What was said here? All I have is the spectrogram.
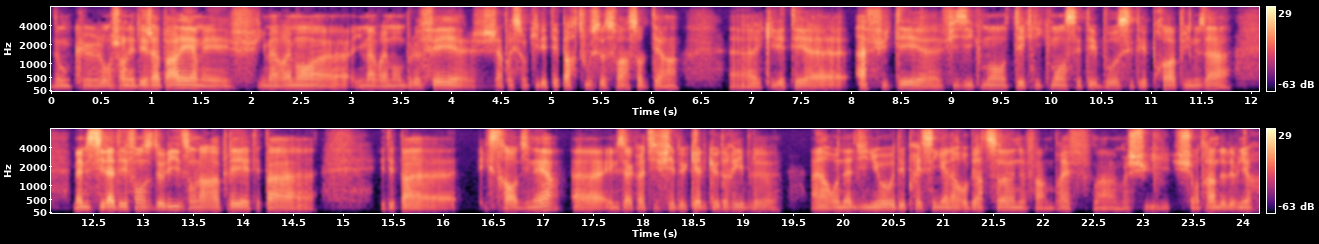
Donc euh, j'en ai déjà parlé, mais il m'a vraiment, il m'a vraiment bluffé. J'ai l'impression qu'il était partout ce soir sur le terrain, qu'il était affûté physiquement, techniquement, c'était beau, c'était propre. Il nous a, même si la défense de Leeds, on l'a rappelé, était pas, était pas extraordinaire, euh, il nous a gratifié de quelques dribbles à la Ronaldinho, des pressings à la Robertson. Enfin bref, ben, moi je suis, je suis en train de devenir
